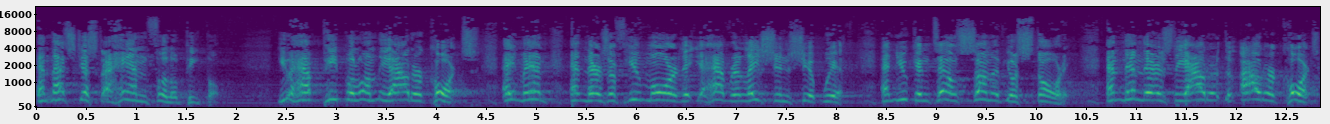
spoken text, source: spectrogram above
and that's just a handful of people. You have people on the outer courts. Amen. And there's a few more that you have relationship with. And you can tell some of your story. And then there's the outer, the outer courts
